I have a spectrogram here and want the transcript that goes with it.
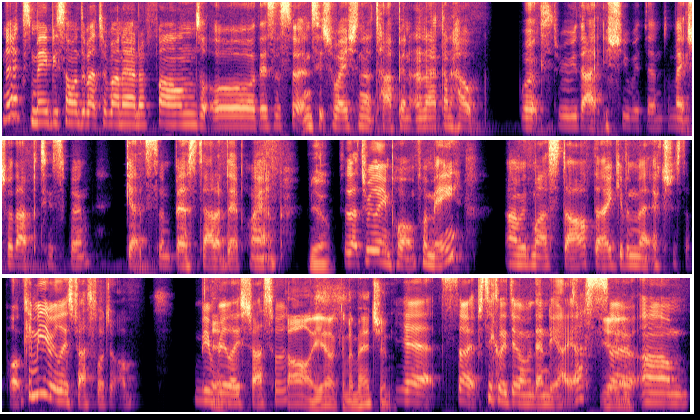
next. Maybe someone's about to run out of funds, or there's a certain situation that's happened, and I can help work through that issue with them to make sure that participant gets the best out of their plan. Yeah. So that's really important for me um, with my staff that I give them that extra support. Can be a really stressful job. Can be Yeah. really stressful. Oh, yeah, I can imagine. Yeah. So particularly dealing with NDIS. Yeah. So um,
